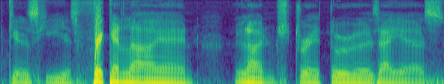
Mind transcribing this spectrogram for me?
Because he is freaking lying. Lying straight through his ass.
